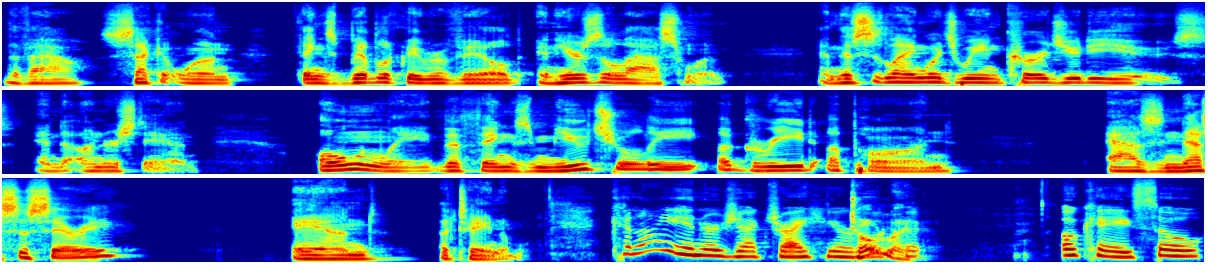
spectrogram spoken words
the vow. Second one, things biblically revealed. And here's the last one. And this is language we encourage you to use and to understand. Only the things mutually agreed upon as necessary and attainable. Can I interject right here? Totally. Okay, so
